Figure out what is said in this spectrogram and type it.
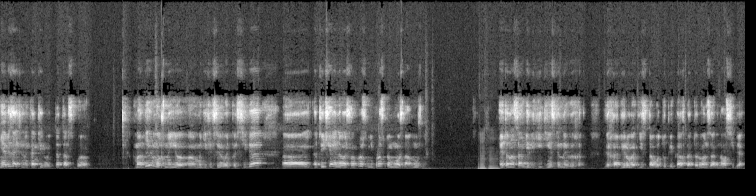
Не обязательно копировать татарскую модель, можно ее э, модифицировать под себя. А, отвечая на ваш вопрос, не просто можно, а нужно. Угу. Это на самом деле единственный выход для Хабирова из того тупика, в который он загнал себя.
